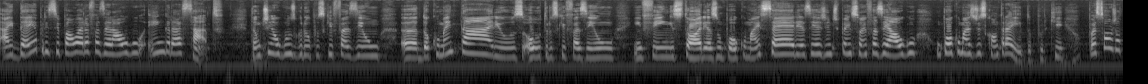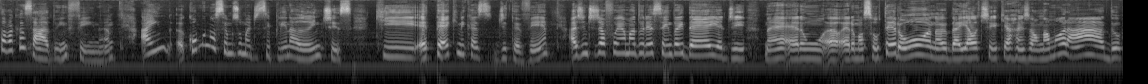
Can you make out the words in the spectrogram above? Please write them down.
a ideia principal era fazer algo engraçado. Então tinha alguns grupos que faziam uh, documentários, outros que faziam, enfim, histórias um pouco mais sérias e a gente pensou em fazer algo um pouco mais descontraído, porque o pessoal já estava cansado, enfim, né? Aí, como nós temos uma disciplina antes que é técnicas de TV, a gente já foi amadurecendo a ideia de, né, era, um, era uma solteirona, daí ela tinha que arranjar um namorado.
